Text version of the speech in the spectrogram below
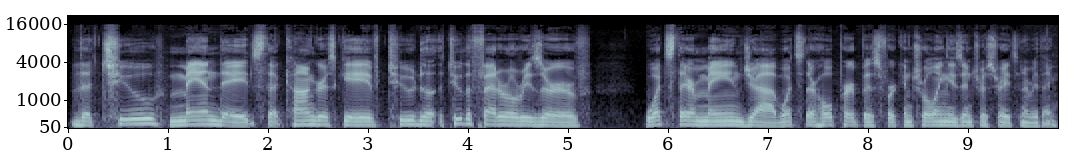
the two mandates that Congress gave to the to the Federal Reserve? What's their main job? What's their whole purpose for controlling these interest rates and everything?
